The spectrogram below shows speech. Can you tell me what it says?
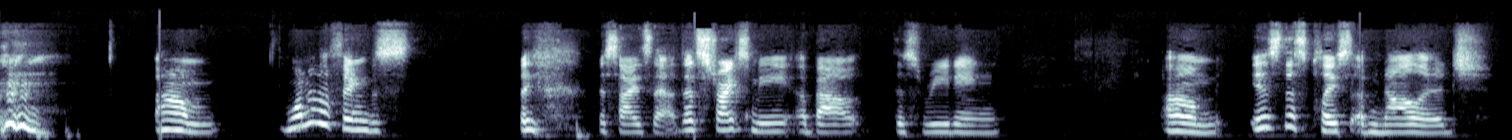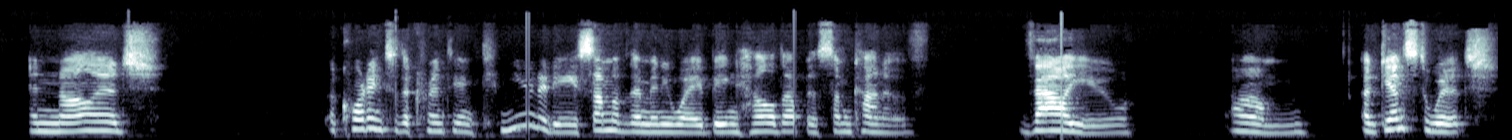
um, one of the things besides that that strikes me about this reading um, is this place of knowledge and knowledge according to the Corinthian community, some of them anyway, being held up as some kind of value um, against which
